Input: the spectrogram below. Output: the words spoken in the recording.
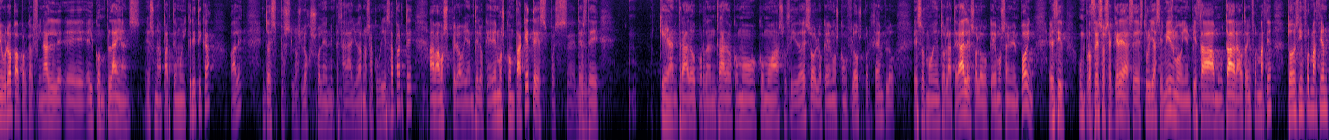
Europa, porque al final eh, el compliance es una parte muy crítica, ¿vale? Entonces, pues los logs suelen empezar a ayudarnos a cubrir esa parte. Ah, vamos, pero obviamente lo que vemos con paquetes, pues eh, desde qué ha entrado, por dónde ha entrado, cómo, cómo, ha sucedido eso, lo que vemos con flows, por ejemplo, esos movimientos laterales o lo que vemos en endpoint. Es decir, un proceso se crea, se destruye a sí mismo y empieza a mutar a otra información. Toda esa información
